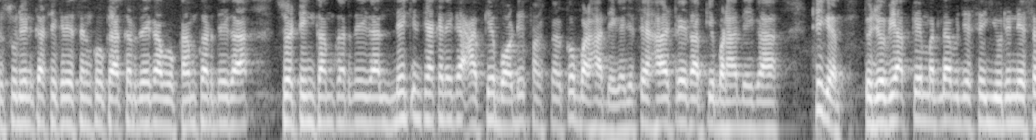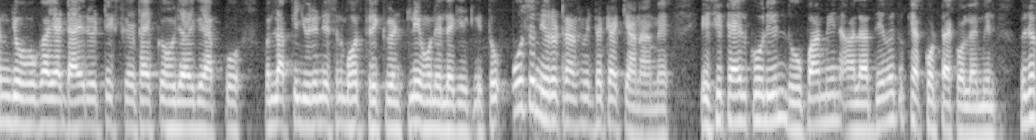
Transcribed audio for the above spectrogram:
इंसुलिन का सिक्रेशन को क्या कर देगा वो कम कर देगा स्वेटिंग कम कर देगा लेकिन क्या करेगा आपके बॉडी फंक्शनल को बढ़ा देगा जैसे हार्ट रेट आपकी बढ़ा देगा ठीक है तो जो भी आपके मतलब जैसे यूरिनेशन जो होगा या डायरेटिक्स टाइप का हो जाएगा आपको मतलब आपकी यूरिनेशन बहुत फ्रिक्वेंटली होने लगेगी तो उस न्यूरो का क्या नाम है कोलिन डोपामिन अलादे में तो क्या कोटाकोलामिन तो जो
